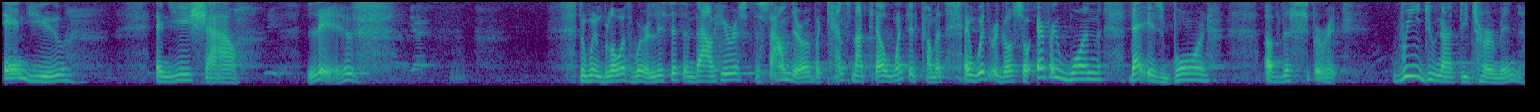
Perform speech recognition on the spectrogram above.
in you, and ye shall live. The wind bloweth where it listeth, and thou hearest the sound thereof, but canst not tell whence it cometh and whither it goes. So every one that is born of the Spirit, we do not determine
